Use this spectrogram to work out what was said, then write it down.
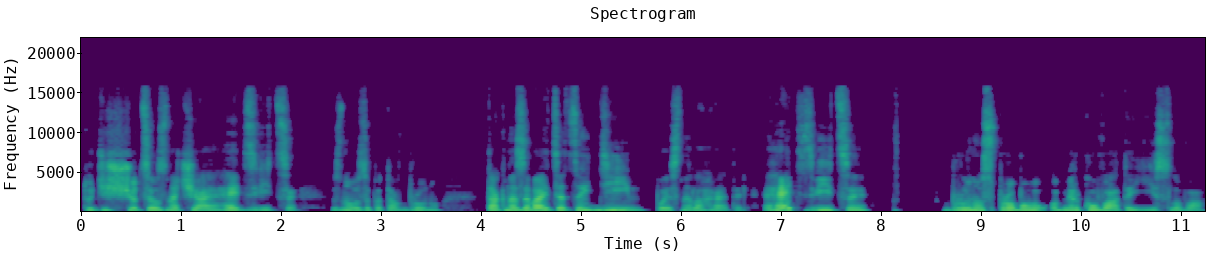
Тоді що це означає геть звідси? знову запитав Бруно. Так називається цей дім, пояснила Гретель. Геть звідси. Бруно спробував обміркувати її слова.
